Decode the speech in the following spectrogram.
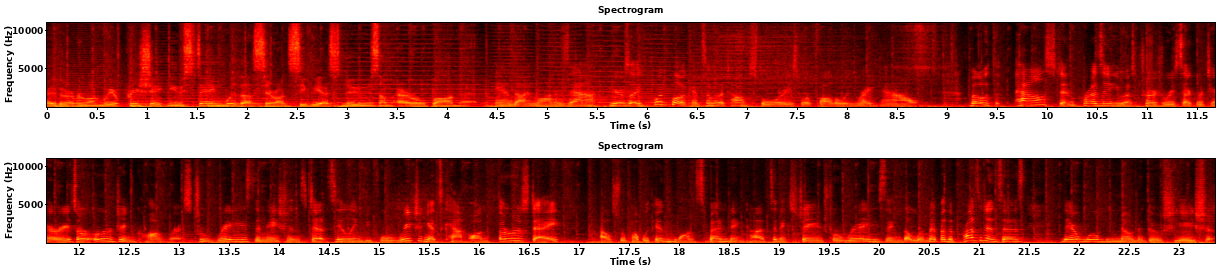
Hey there, everyone. We appreciate you staying with us here on CBS News. I'm Errol Barnett. And I'm Lana Zak. Here's a quick look at some of the top stories we're following right now. Both past and present U.S. Treasury secretaries are urging Congress to raise the nation's debt ceiling before reaching its cap on Thursday. House Republicans want spending cuts in exchange for raising the limit, but the president says there will be no negotiations.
